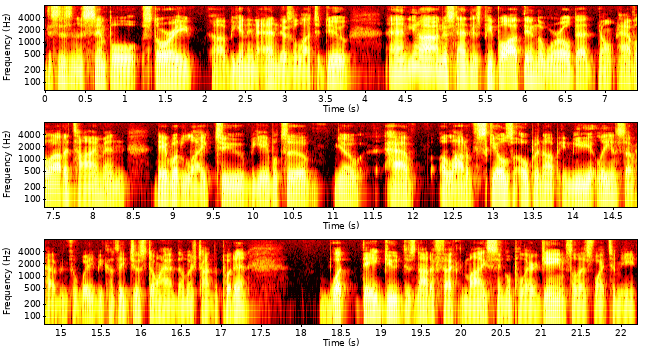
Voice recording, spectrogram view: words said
This isn't a simple story uh, beginning to end. There's a lot to do, and you know I understand there's people out there in the world that don't have a lot of time and they would like to be able to you know have a lot of skills open up immediately instead of having to wait because they just don't have that much time to put in what they do does not affect my single player game. So that's why to me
